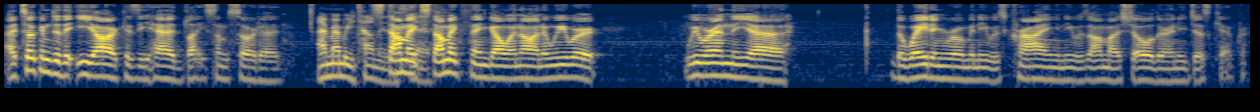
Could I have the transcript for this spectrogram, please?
I took him to the ER because he had like some sort of I remember you telling me stomach this, yeah. stomach thing going on, and we were we were in the uh, the waiting room, and he was crying, and he was on my shoulder, and he just kept crying.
